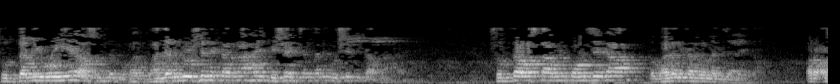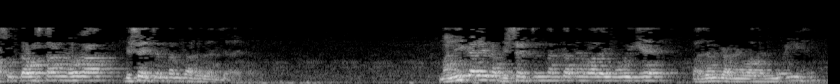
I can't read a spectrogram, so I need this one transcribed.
शुद्ध भी वही है, अशुद्ध भजन भी उसे करना है, विषय चिंतन भी उसे भी करना है। शुद्ध अवस्था में पहुंचेगा तो भजन करने लग जाएगा। और अशुद्ध अवस्था में होगा, विषय चिंतन करने लग जाएगा। मन ही करेगा, विषय चिंतन करने वाला भी वही है, भजन करने वाला भी वही है।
